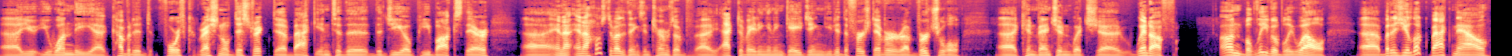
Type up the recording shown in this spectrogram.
Uh, you you won the uh, coveted fourth congressional district uh, back into the, the GOP box there, uh, and a, and a host of other things in terms of uh, activating and engaging. You did the first ever uh, virtual convention, which went off unbelievably well. but as you look back now,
